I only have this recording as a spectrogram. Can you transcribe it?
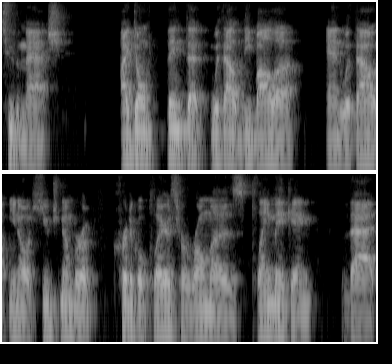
to the match. I don't think that without Dybala and without, you know, a huge number of critical players for Roma's playmaking, that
